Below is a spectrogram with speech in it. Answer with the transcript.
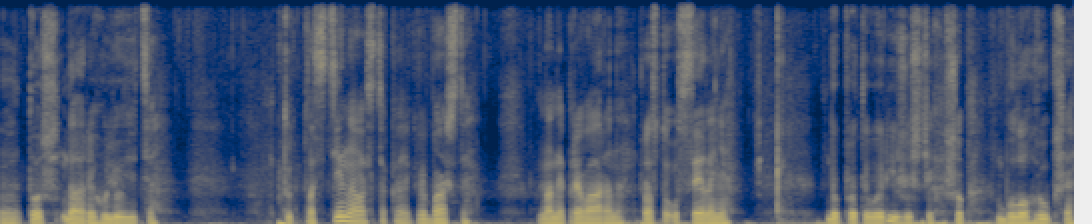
е, тож, да, регулюються. Тут пластина ось така, як ви бачите. Вона не приварена, просто усилення до противоріжущих, щоб було грубше,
